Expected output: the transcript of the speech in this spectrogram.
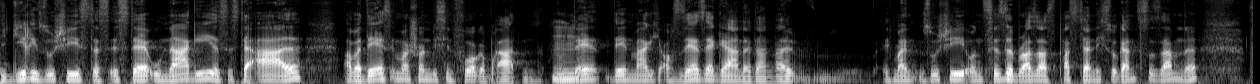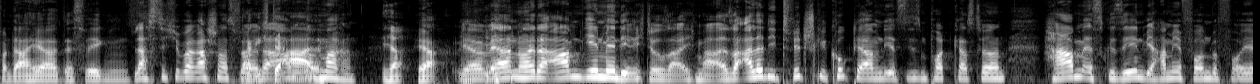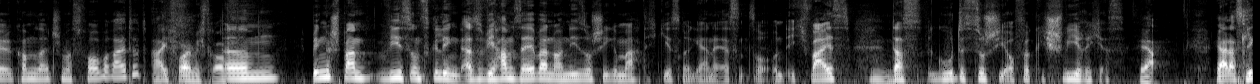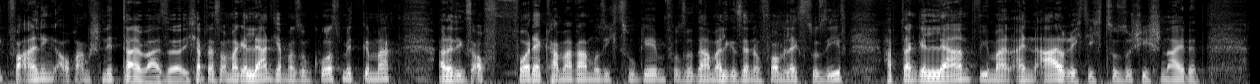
Nigiri-Sushis, das ist der Unagi, das ist der Aal, aber der ist immer schon ein bisschen vorgebraten. Und der, den mag ich auch sehr, sehr gerne dann, weil ich meine, Sushi und Sizzle Brothers passt ja nicht so ganz zusammen, ne? Von daher, deswegen, Lass dich überraschen, was wir heute der Abend Aal. noch machen. Ja. ja. Wir werden heute Abend gehen wir in die Richtung, sag ich mal. Also alle, die Twitch geguckt haben, die jetzt diesen Podcast hören, haben es gesehen. Wir haben hier vorhin, bevor ihr gekommen seid, schon was vorbereitet. Ah, ich freue mich drauf. Ähm, bin gespannt, wie es uns gelingt. Also wir haben selber noch nie Sushi gemacht. Ich gehe es nur gerne essen. So. Und ich weiß, Mhm. dass gutes Sushi auch wirklich schwierig ist. Ja. Ja, das liegt vor allen Dingen auch am Schnitt teilweise. Ich habe das auch mal gelernt, ich habe mal so einen Kurs mitgemacht, allerdings auch vor der Kamera, muss ich zugeben, für unsere damalige Sendung Formel Exklusiv. Habe dann gelernt, wie man einen Aal richtig zu Sushi schneidet.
